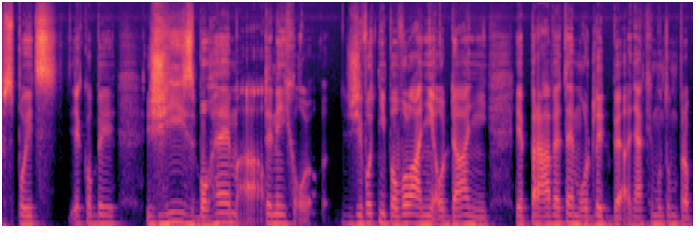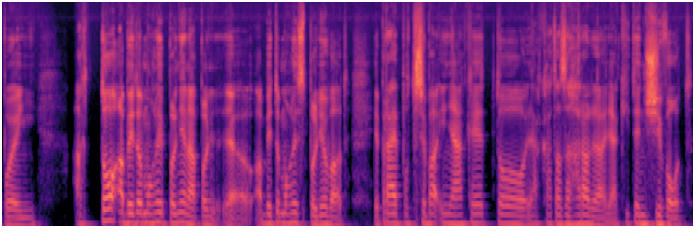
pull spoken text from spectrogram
spojit, jakoby žijí s Bohem a ten jejich životní povolání, oddání je právě té modlitbě a nějakému tomu propojení. A to, aby to mohli plně naplň, aby to mohli splňovat, je právě potřeba i nějaké to, nějaká ta zahrada, nějaký ten život.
